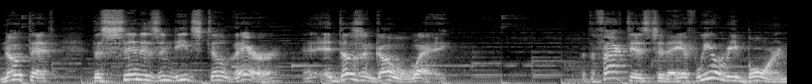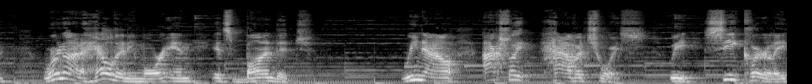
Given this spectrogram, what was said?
Note that the sin is indeed still there, it doesn't go away. But the fact is, today, if we are reborn, we're not held anymore in its bondage. We now actually have a choice. We see clearly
